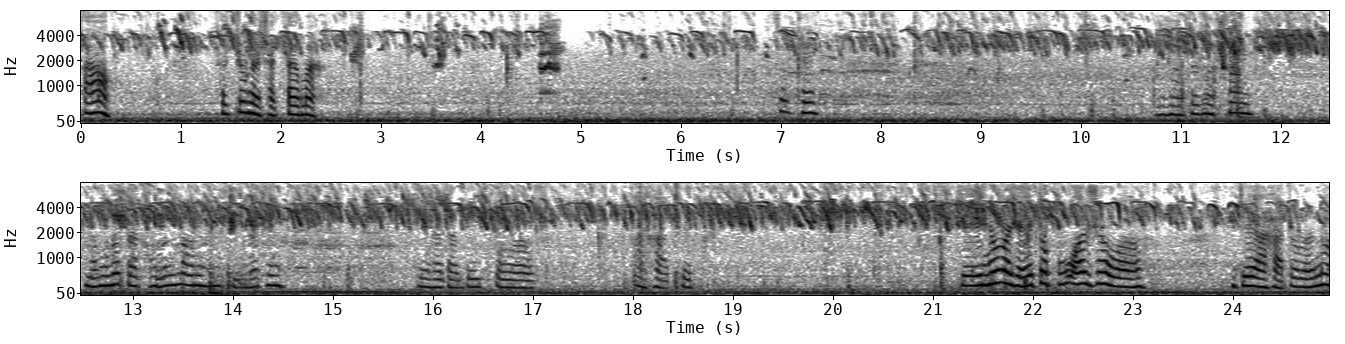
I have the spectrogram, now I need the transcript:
à sao chú này sạch tâm à It's okay. I'm not going to mà nó ta không lớn lên thì nó thêm thì là đi bị à, à hả, thì. Chị nó là vậy tôi phụ ở sao à. Chị à hả rồi nó.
